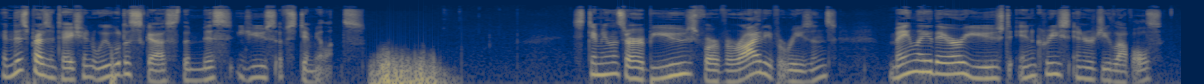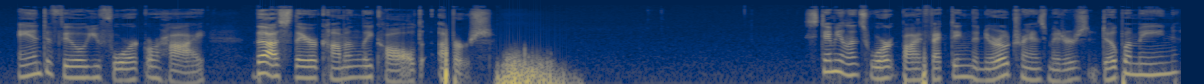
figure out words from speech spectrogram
In this presentation, we will discuss the misuse of stimulants. Stimulants are abused for a variety of reasons. Mainly, they are used to increase energy levels and to feel euphoric or high. Thus, they are commonly called uppers. Stimulants work by affecting the neurotransmitters dopamine,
